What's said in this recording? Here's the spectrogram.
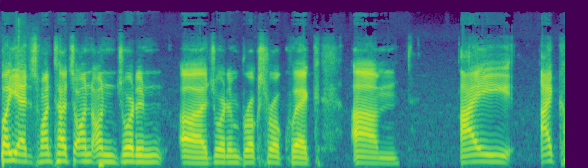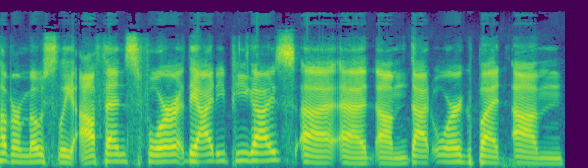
but yeah just want to touch on on jordyn uh, jordyn brooks real quick um, i I cover mostly offense for the IDP guys uh, at um, .org, but um,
